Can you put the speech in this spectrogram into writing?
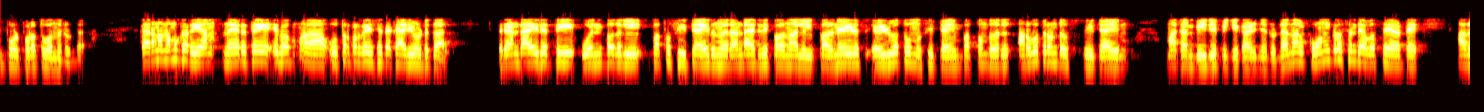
ഇപ്പോൾ പുറത്തു വന്നിട്ടുണ്ട്. കാരണം നമുക്കറിയാം നേരത്തെ ഇപ്പം ഉത്തർപ്രദേശിന്റെ കാര്യം എടുത്താൽ രണ്ടായിരത്തി ഒൻപതിൽ പത്ത് സീറ്റായിരുന്നു രണ്ടായിരത്തി പതിനാലിൽ പതിനേഴ് എഴുപത്തൊന്ന് സീറ്റായും പത്തൊമ്പതിൽ അറുപത്തിരണ്ട് സീറ്റായും മാറ്റാൻ ബി ജെ പിക്ക് കഴിഞ്ഞിട്ടുണ്ട്. എന്നാൽ കോൺഗ്രസിന്റെ അവസ്ഥയാകട്ടെ അത്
